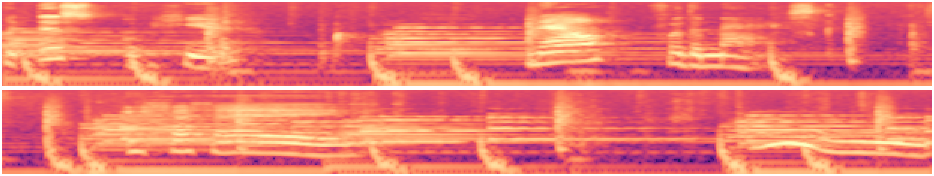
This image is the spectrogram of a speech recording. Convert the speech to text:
Put this over here. Now for the mask. Hey. Ooh.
